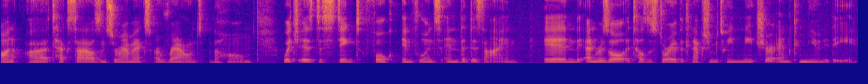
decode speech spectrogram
on uh, textiles and ceramics around the home, which is distinct folk influence in the design. In the end result, it tells the story of the connection between nature and community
